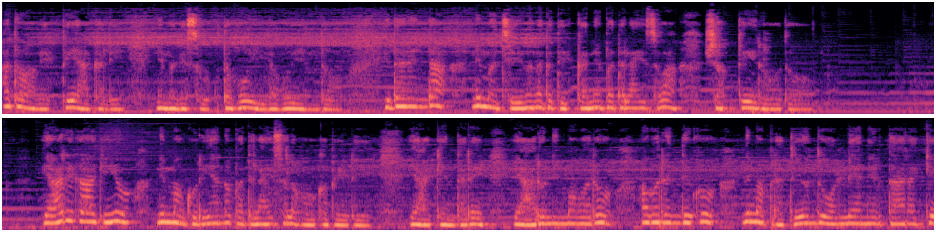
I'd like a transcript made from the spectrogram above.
ಅಥವಾ ವ್ಯಕ್ತಿಯಾಗಲಿ ನಿಮಗೆ ಸೂಕ್ತವೋ ಇಲ್ಲವೋ ಎಂದು. ಇದರಿಂದ ನಿಮ್ಮ ಜೀವನದ ದಿಕ್ಕನ್ನೇ ಬದಲಾಯಿಸುವ ಶಕ್ತಿ ಇರುವುದು. ಯಾರಿಗಾಗಿಯೂ ನಿಮ್ಮ ಗುರಿಯನ್ನು ಬದಲಾಯಿಸಲು ಹೋಗಬೇಡಿ. ಯಾಕೆಂದರೆ ಯಾರು ನಿಮ್ಮವರು, ಅವರೊಂದಿಗೂ ನಿಮ್ಮ ಪ್ರತಿಯೊಂದು ಒಳ್ಳೆಯ ನಿರ್ಧಾರಕ್ಕೆ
